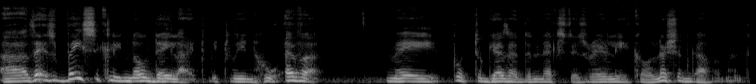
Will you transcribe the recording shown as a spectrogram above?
uh, there is basically no daylight between whoever may put together the next Israeli coalition government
